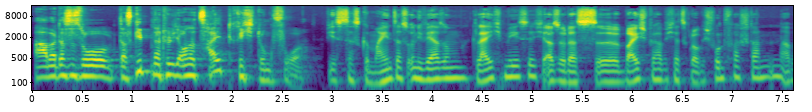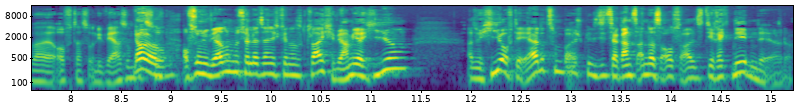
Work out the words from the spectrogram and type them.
Aber das ist so, das gibt natürlich auch eine Zeitrichtung vor. Wie ist das gemeint, das Universum gleichmäßig? Also das äh, Beispiel habe ich jetzt, glaube ich, schon verstanden, aber auf das Universum Ja, ja, bezogen? aufs Universum ist ja letztendlich genau das Gleiche. Wir haben ja hier, also hier auf der Erde zum Beispiel, sieht es ja ganz anders aus als direkt neben der Erde.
